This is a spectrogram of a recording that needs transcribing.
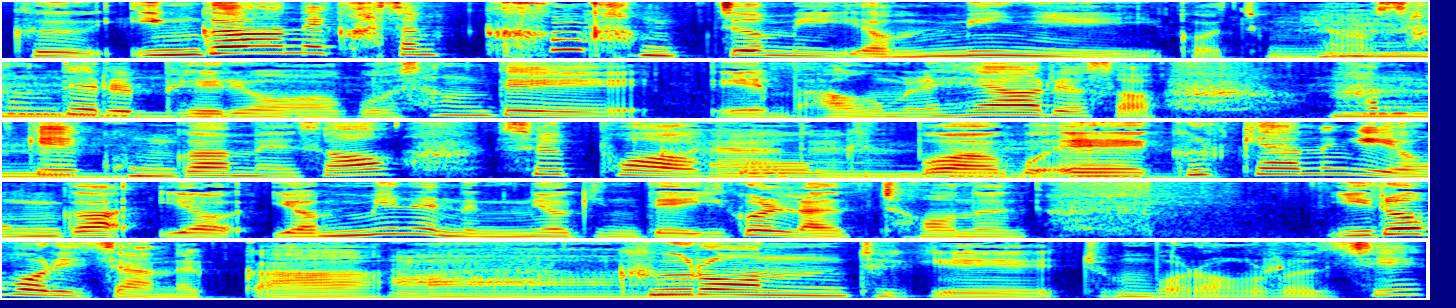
그 인간의 가장 큰 강점이 연민이거든요. 음. 상대를 배려하고 상대의 마음을 헤아려서 함께 음. 공감해서 슬퍼하고 기뻐하고 예, 그렇게 하는 게 연가 연민의 능력인데 이걸 나 저는 잃어버리지 않을까. 아. 그런 되게 좀 뭐라 그러지?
